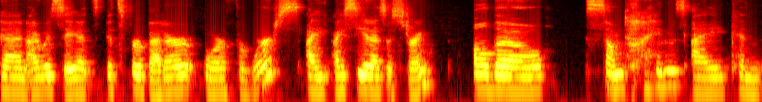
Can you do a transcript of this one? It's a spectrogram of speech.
And I would say it's it's for better or for worse. I, I see it as a strength, although sometimes I can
